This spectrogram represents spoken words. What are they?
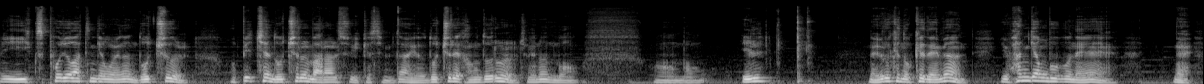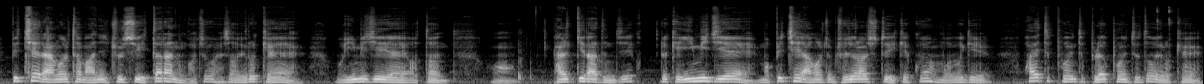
이 exposure 같은 경우에는 노출, 어, 빛의 노출을 말할 수 있겠습니다. 노출의 강도를 저희는 뭐, 어, 뭐, 1? 네, 이렇게 놓게 되면 이 환경 부분에 네, 빛의 양을 더 많이 줄 수 있다라는 거죠. 그래서 이렇게 뭐 이미지의 어떤 어, 밝기라든지 이렇게 이미지에 뭐 빛의 양을 좀 조절할 수도 있겠고요. 뭐 여기 화이트 포인트, 블랙 포인트도 이렇게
